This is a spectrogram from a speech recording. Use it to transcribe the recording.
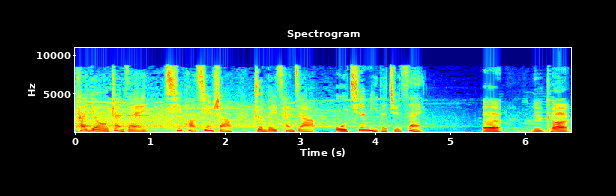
他又站在起跑线上，准备参加五千米的决赛。哎，你看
